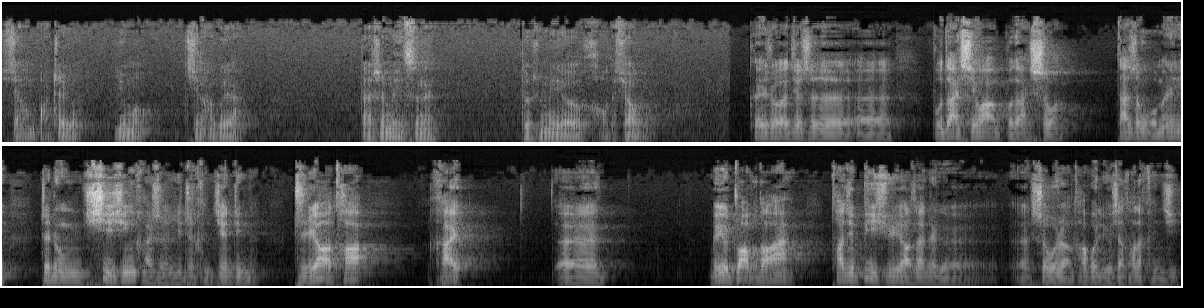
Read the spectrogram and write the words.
想把这个尹某缉拿归案，但是每次呢，都是没有好的效果。可以说就是呃，不断希望，不断失望，但是我们这种信心还是一直很坚定的。只要他还呃没有抓捕到案，他就必须要在这个呃社会上，他会留下他的痕迹。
